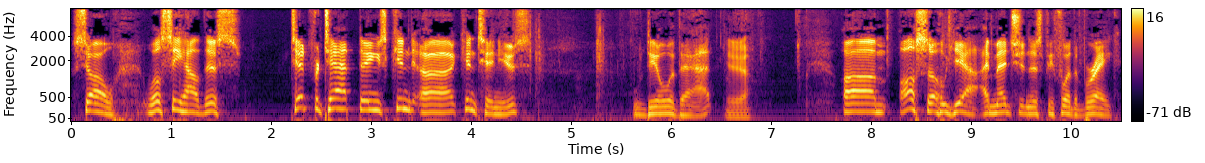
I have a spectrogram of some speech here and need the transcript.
So we'll see how this tit for tat things can, uh, continues. We'll deal with that. Yeah. Um, also, yeah, I mentioned this before the break.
